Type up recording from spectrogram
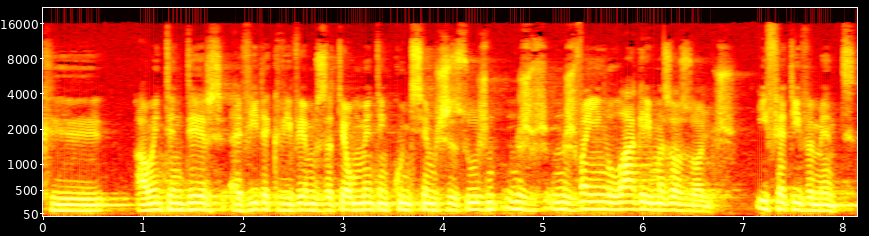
que ao entender a vida que vivemos até o momento em que conhecemos Jesus, nos, nos vêm lágrimas aos olhos, efetivamente.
